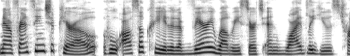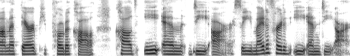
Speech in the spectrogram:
Now, Francine Shapiro, who also created a very well researched and widely used trauma therapy protocol called EMDR. So you might have heard of EMDR.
